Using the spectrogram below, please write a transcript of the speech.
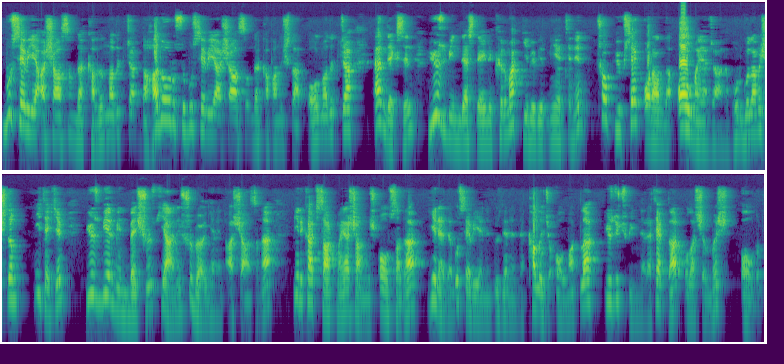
Bu seviye aşağısında kalınmadıkça, daha doğrusu bu seviye aşağısında kapanışlar olmadıkça endeksin 100.000 desteğini kırmak gibi bir niyetinin çok yüksek oranda olmayacağını vurgulamıştım. Nitekim 101.500 yani şu bölgenin aşağısına birkaç sarkma yaşanmış olsa da yine de bu seviyenin üzerinde kalıcı olmakla 103.000'lere tekrar ulaşılmış oldu.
